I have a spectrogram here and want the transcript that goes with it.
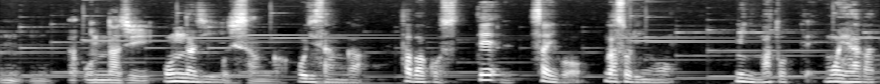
うんうん。あ同じ同じおじさんが。おじさんがタバコ吸ってうん、最後ガソリンを身にまとって燃え上がって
